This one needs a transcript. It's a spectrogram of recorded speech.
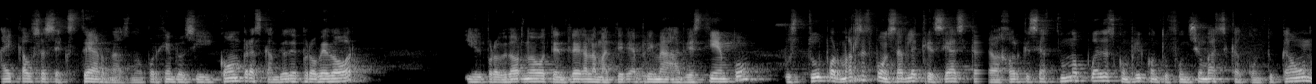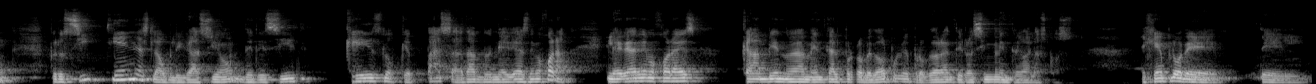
hay causas externas, ¿no? Por ejemplo, si compras cambio de proveedor y el proveedor nuevo te entrega la materia prima a destiempo, pues tú, por más responsable que seas y trabajador que seas, tú no puedes cumplir con tu función básica, con tu K1, pero sí tienes la obligación de decir qué es lo que pasa, dando ideas de mejora. Y la idea de mejora es cambien nuevamente al proveedor, porque el proveedor anterior sí me entregaba las cosas. Ejemplo de, de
